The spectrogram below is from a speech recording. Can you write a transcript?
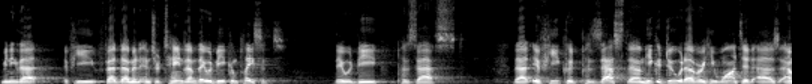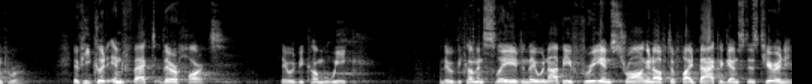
meaning that if he fed them and entertained them, they would be complacent. They would be possessed. That if he could possess them, he could do whatever he wanted as emperor. If he could infect their hearts, they would become weak and they would become enslaved and they would not be free and strong enough to fight back against his tyranny.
